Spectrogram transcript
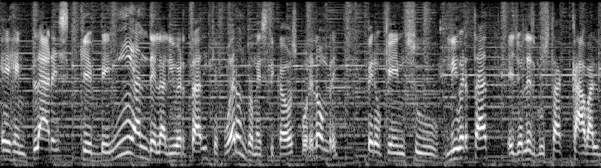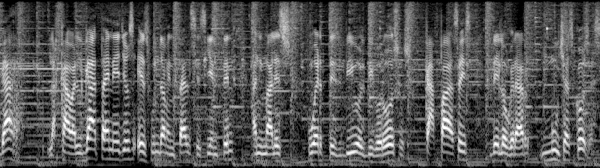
ejemplares que venían de la libertad y que fueron domesticados por el hombre, pero que en su libertad ellos les gusta cabalgar. La cabalgata en ellos es fundamental, se sienten animales fuertes, vivos, vigorosos, capaces de lograr muchas cosas.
